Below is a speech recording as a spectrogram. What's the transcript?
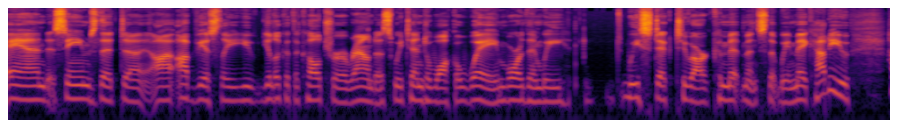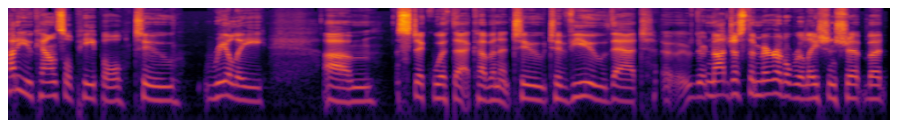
And it seems that uh, obviously, you, you look at the culture around us, we tend to walk away more than we we stick to our commitments that we make. How do you how do you counsel people to really um, stick with that covenant to to view that uh, not just the marital relationship but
